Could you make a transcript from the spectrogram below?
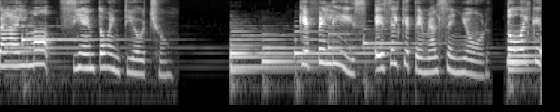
Salmo 128 Qué feliz es el que teme al Señor, todo el que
